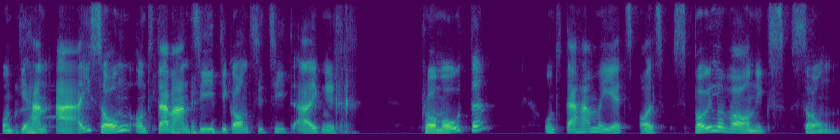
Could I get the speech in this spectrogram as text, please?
Und die haben einen Song und den wollen sie die ganze Zeit eigentlich promoten. Und den haben wir jetzt als Spoilerwarnungssong.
